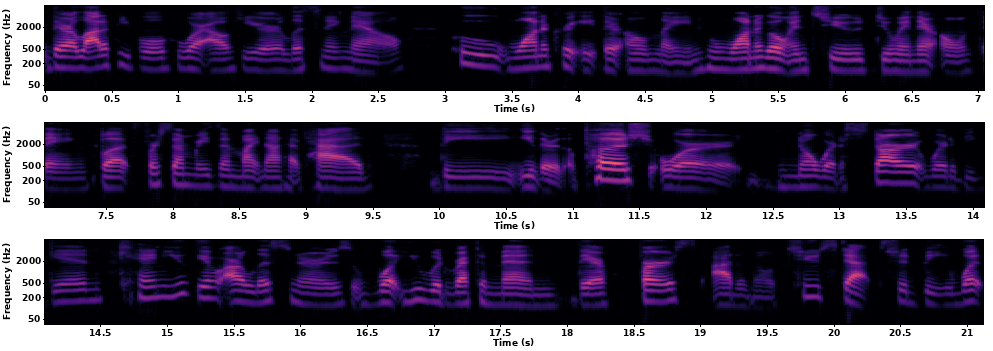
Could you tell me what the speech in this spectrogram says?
There are a lot of people who are out here listening now who want to create their own lane, who want to go into doing their own thing, but for some reason might not have had the either the push or know where to start, where to begin. Can you give our listeners what you would recommend their first, I don't know, two steps should be? What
